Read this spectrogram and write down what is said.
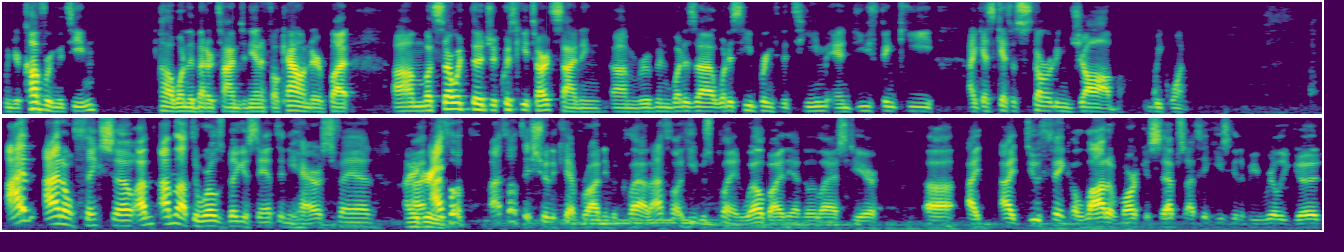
when you're covering the team. Uh, one of the better times in the NFL calendar. But um, let's start with the Jaquiski Tartt signing. Um, Reuben, what is uh what does he bring to the team, and do you think he, I guess, gets a starting job week one? I I don't think so. I'm I'm not the world's biggest Anthony Harris fan. I agree. I, I thought I thought they should have kept Rodney McLeod. I thought he was playing well by the end of the last year. Uh, I I do think a lot of Marcus Epps. I think he's going to be really good.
